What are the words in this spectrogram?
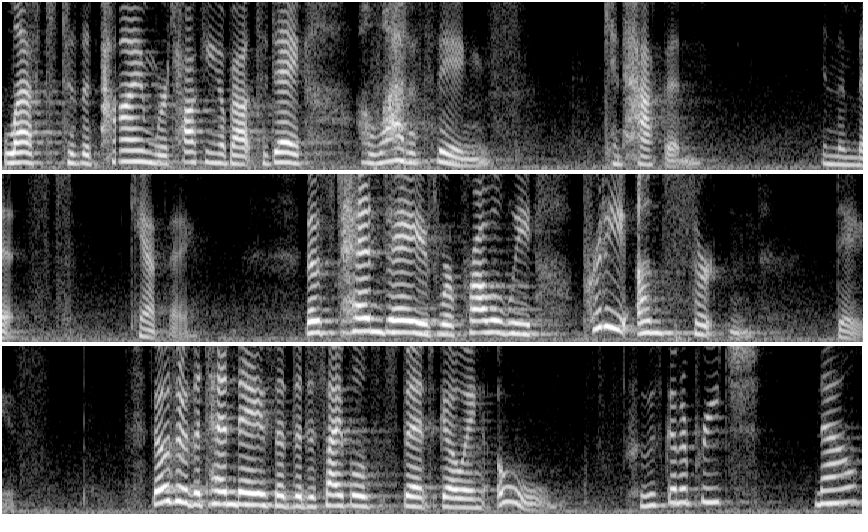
left to the time we're talking about today, a lot of things can happen in the midst, can't they? Those 10 days were probably pretty uncertain days. Those are the 10 days that the disciples spent going, oh, who's going to preach now?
